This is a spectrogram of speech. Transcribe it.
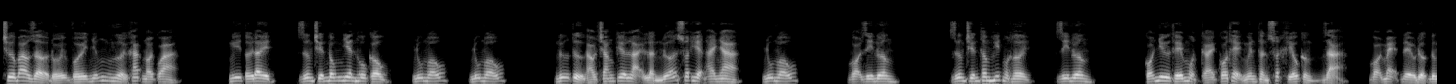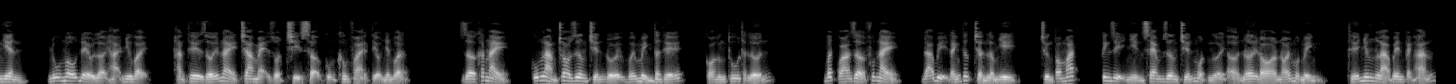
chưa bao giờ đối với những người khác nói qua. Nghĩ tới đây, dương chiến đông nhiên hô câu, nhũ mẫu nhũ mẫu. Nữ tử áo trắng kia lại lần nữa xuất hiện ai nha, nhũ mẫu. Gọi di nương. Dương chiến thâm hít một hơi, di nương. Có như thế một cái có thể nguyên thần xuất khiếu cường giả, gọi mẹ đều được đương nhiên, nhũ mẫu đều lợi hại như vậy, hắn thế giới này cha mẹ ruột chỉ sợ cũng không phải tiểu nhân vật. Giờ khắc này, cũng làm cho dương chiến đối với mình thân thế, có hứng thú thật lớn. Bất quá giờ phút này, đã bị đánh thức trần lâm nhi, trừng to mắt, kinh dị nhìn xem dương chiến một người ở nơi đó nói một mình, thế nhưng là bên cạnh hắn,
